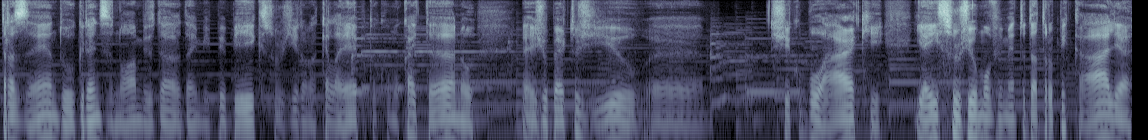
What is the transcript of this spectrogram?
Trazendo grandes nomes da, da MPB que surgiram naquela época, como Caetano, é, Gilberto Gil, é, Chico Buarque, e aí surgiu o movimento da Tropicália,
